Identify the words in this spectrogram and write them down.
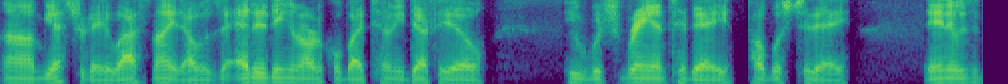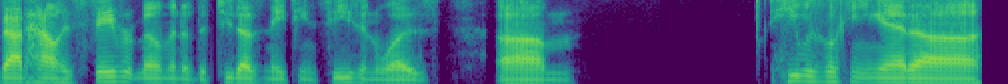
um, yesterday, last night, I was editing an article by Tony Defeo, who which ran today, published today, and it was about how his favorite moment of the 2018 season was um, he was looking at uh,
